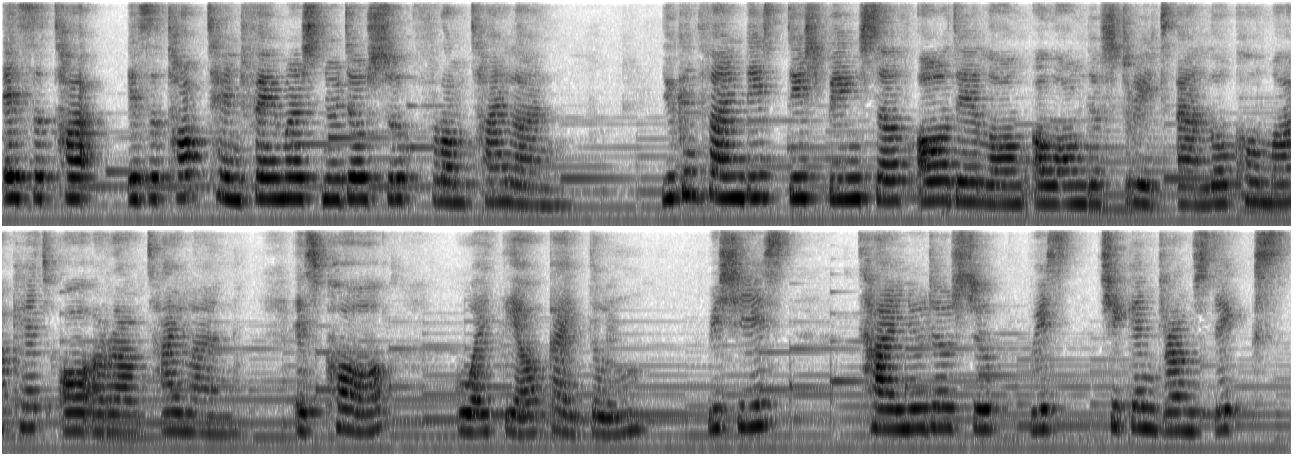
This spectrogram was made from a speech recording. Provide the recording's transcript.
It's a top, it's a top 10 famous noodle soup from Thailand you can find this dish being served all day long along the streets and local markets all around Thailand. It's called Gui Tiao Kai Tun, which is Thai noodle soup with chicken drumsticks.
